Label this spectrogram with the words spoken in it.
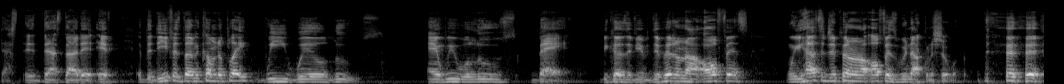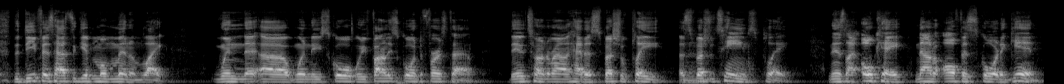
that's it, that's not it. If if the defense doesn't come to play, we will lose, and we will lose bad. Because if you depend on our offense, when you have to depend on our offense, we're not going to show up. the defense has to give momentum. Like when the, uh, when they scored, when we finally scored the first time, then turned around and had a special play, a special teams play, and then it's like, okay, now the offense scored again.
